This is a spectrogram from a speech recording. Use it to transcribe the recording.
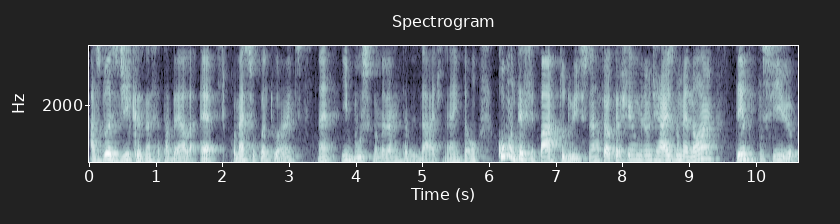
as duas dicas nessa tabela é comece o quanto antes né, e busque uma melhor rentabilidade. Né? Então, como antecipar tudo isso? Né, Rafael, eu quero chegar em um milhão de reais no menor tempo possível.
